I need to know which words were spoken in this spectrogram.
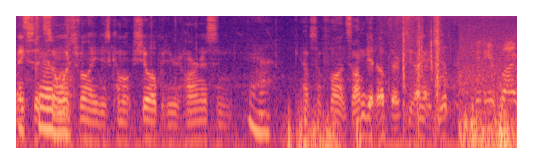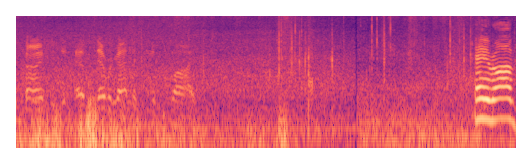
makes it so much fun. You just come up, show up with your harness, and Yeah. have some fun. So I'm getting up there too. I gotta get up there. Been here five times and have never gotten to see him fly. Hey, Robb.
